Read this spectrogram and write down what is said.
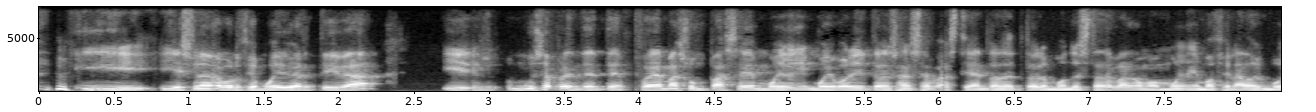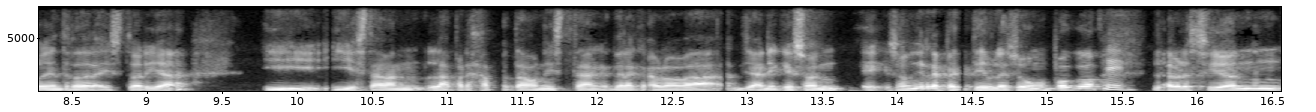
y, y es una evolución muy divertida y muy sorprendente. Fue además un pase muy, muy bonito en San Sebastián, donde todo el mundo estaba como muy emocionado y muy dentro de la historia. Y, y estaban la pareja protagonista de la que hablaba Gianni, que son, eh, son irrepetibles. Son un poco la versión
